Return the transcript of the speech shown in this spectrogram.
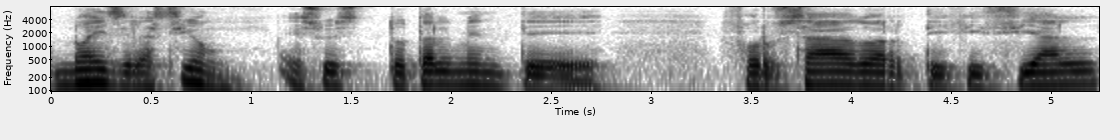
no hay relación, eso es totalmente forzado, artificial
